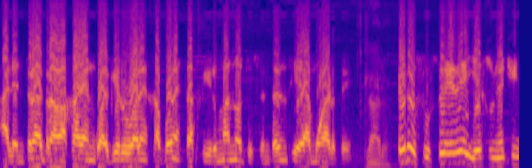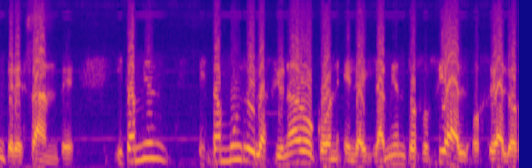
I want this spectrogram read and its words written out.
al entrar a trabajar en cualquier lugar en Japón estás firmando tu sentencia de muerte. Claro. Pero sucede y es un hecho interesante. Y también está muy relacionado con el aislamiento social, o sea, los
